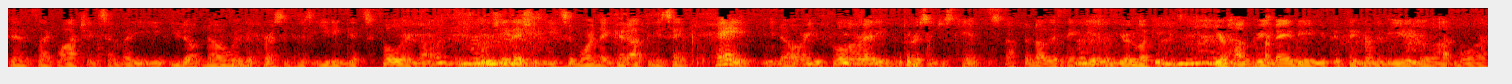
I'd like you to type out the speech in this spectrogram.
said it's like watching somebody eat. You don't know when the person who's eating gets full or not. Usually they should eat some more and they get up and you say, hey, you know, are you full already? And the person just can't stuff another thing in and you're looking, you're hungry maybe and you could think of them eating a lot more.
